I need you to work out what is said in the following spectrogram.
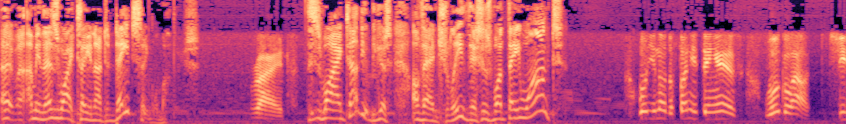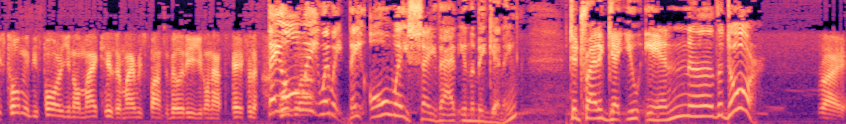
I, I mean, this is why I tell you not to date single mothers. Right. This is why I tell you, because eventually this is what they want. Well, you know, the funny thing is, we'll go out. She's told me before, you know, my kids are my responsibility. You don't have to pay for them. They We'll always, wait, wait, they always say that in the beginning to try to get you in uh, the door. Right.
